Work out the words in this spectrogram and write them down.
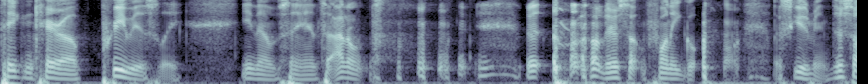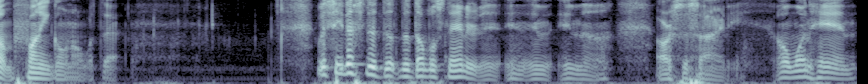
taken care of previously. You know what I'm saying? So I don't. there's something funny go. excuse me. There's something funny going on with that. But see, that's the the, the double standard in in in uh, our society. On one hand,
